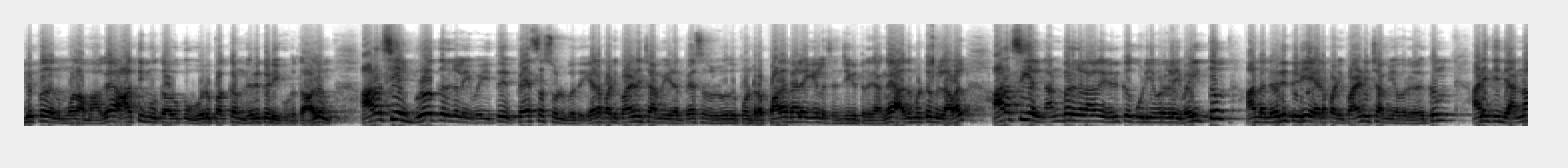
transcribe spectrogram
எடுப்பதன் மூலமாக அதிமுகவுக்கு ஒரு பக்கம் நெருக்கடி கொடுத்தாலும் அரசியல் புரோக்கர்களை வைத்து பேச சொல்வது எடப்பாடி பழனிசாமியிடம் பேச சொல்வது போன்ற பல வேலைகளை செஞ்சுக்கிட்டு இருக்காங்க. அது மட்டும் இல்லாமல் அரசியல் நண்பர்களாக இருக்கக்கூடியவர்களை வைத்தும் அந்த நெருக்கடியை எடப்பாடி பழனிசாமி அவர்களுக்கும் அனைத்து இந்திய அண்ணா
